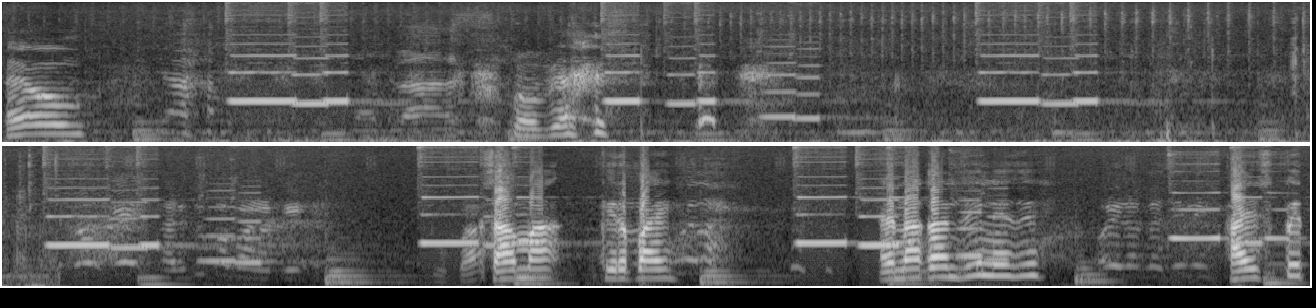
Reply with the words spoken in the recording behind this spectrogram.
Ayo Om. 12. Hari itu kapan lagi? Sama Kirpai. Enakan sini sih. High speed.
